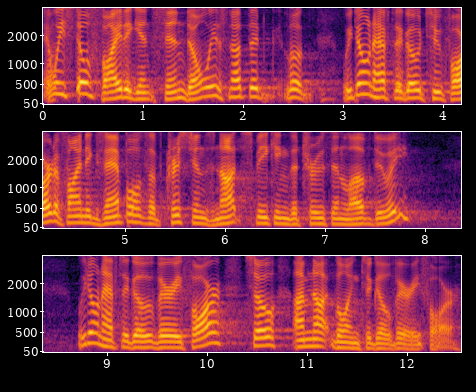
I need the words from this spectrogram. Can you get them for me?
And we still fight against sin, don't we? It's not that, look, we don't have to go too far to find examples of Christians not speaking the truth in love, do we? We don't have to go very far, so I'm not going to go very far.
